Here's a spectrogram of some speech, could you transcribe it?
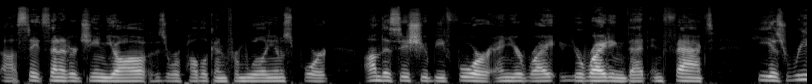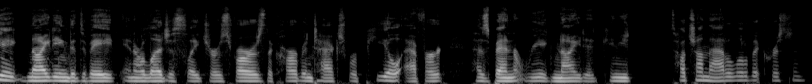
uh, State Senator Gene Yaw, who's a Republican from Williamsport, on this issue before, and you're right. You're writing that in fact he is reigniting the debate in our legislature as far as the carbon tax repeal effort has been reignited. Can you touch on that a little bit, Christen?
